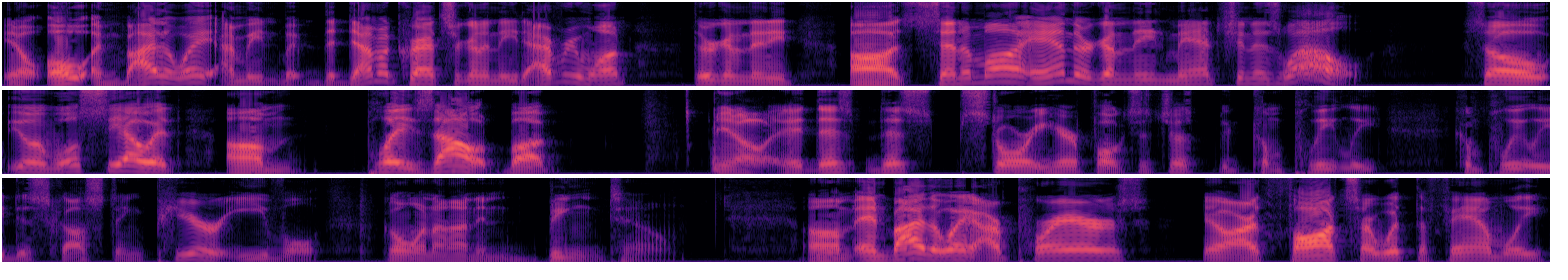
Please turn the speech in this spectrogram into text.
You know. Oh, and by the way, I mean the Democrats are going to need everyone. They're going to need uh, Sinema and they're going to need Manchin as well. So you know, we'll see how it um, plays out. But you know, it, this this story here, folks, it's just completely, completely disgusting, pure evil going on in Beantown. Um, and by the way, our prayers, you know, our thoughts are with the family,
